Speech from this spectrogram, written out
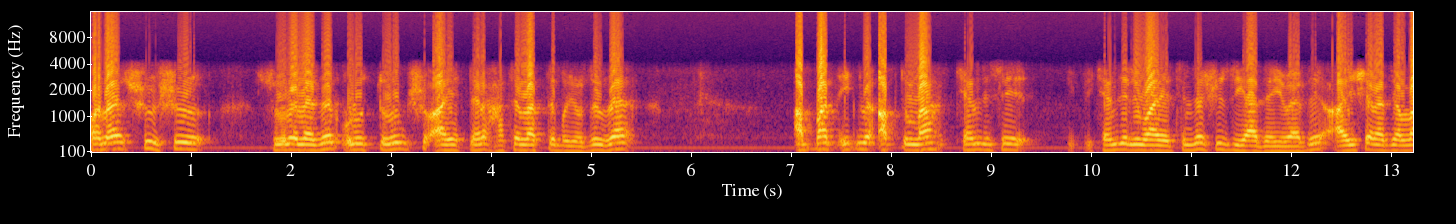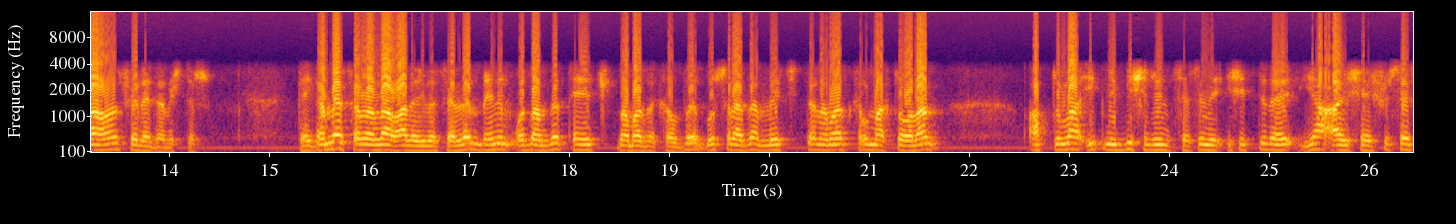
bana şu şu surelerden unuttuğum şu ayetleri hatırlattı buyurdu ve Abbad İbni Abdullah kendisi kendi rivayetinde şu ziyadeyi verdi. Ayşe radıyallahu anh şöyle demiştir. Peygamber sallallahu aleyhi ve sellem benim odamda teheccüd namazı kıldı. Bu sırada mescitte namaz kılmakta olan Abdullah İbni Bişir'in sesini işitti de ya Ayşe şu ses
